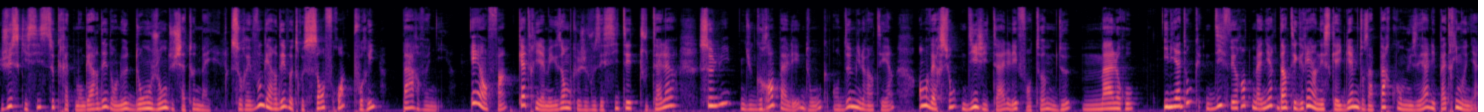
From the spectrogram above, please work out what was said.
jusqu'ici secrètement gardé dans le donjon du château de Mayenne. Saurez-vous garder votre sang-froid pour y parvenir? Et enfin, quatrième exemple que je vous ai cité tout à l'heure, celui du Grand Palais, donc en 2021, en version digitale, Les Fantômes de Malraux. Il y a donc différentes manières d'intégrer un escape game dans un parcours muséal et patrimonial.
